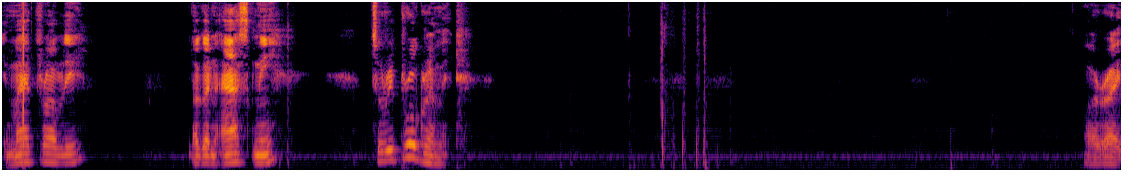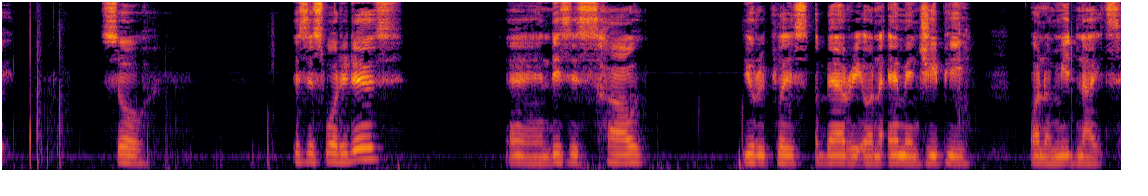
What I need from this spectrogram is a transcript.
It might probably not gonna ask me to reprogram it. All right. So this is what it is and this is how you replace a battery on an MNGP on a Midnite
